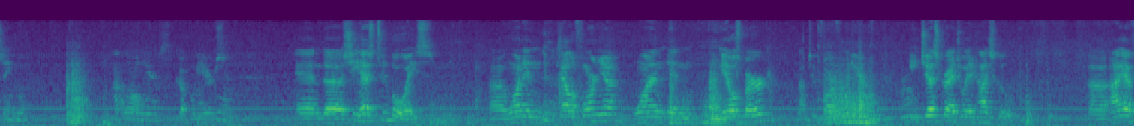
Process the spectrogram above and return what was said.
single? Not long. Years. Couple years. And uh, she has two boys, uh, one in California, one in Galesburg, not too far from here. He just graduated high school. Uh, I have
